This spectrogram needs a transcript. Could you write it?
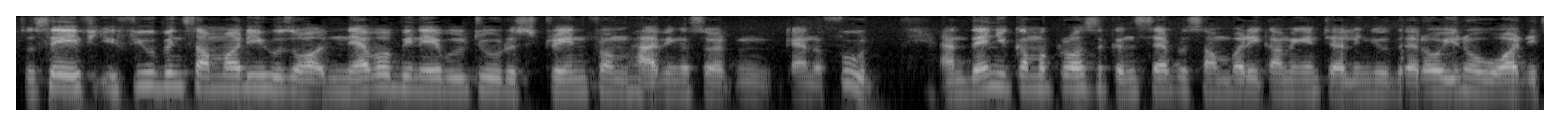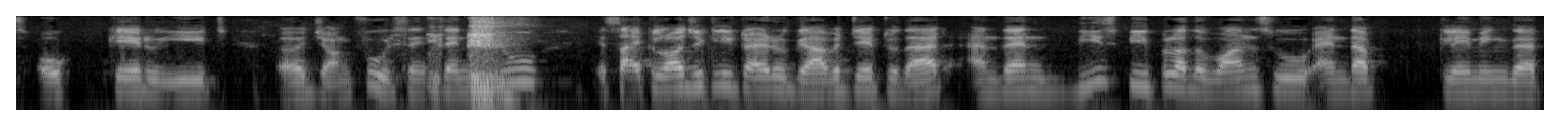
So say if, if you've been somebody who's never been able to restrain from having a certain kind of food, and then you come across the concept of somebody coming and telling you that, oh, you know what, it's okay to eat uh, junk food, then you psychologically try to gravitate to that and then these people are the ones who end up claiming that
